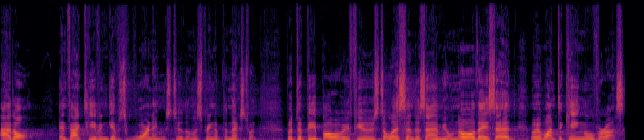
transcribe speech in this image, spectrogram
at all. In fact, he even gives warnings to them. Let's bring up the next one. But the people refused to listen to Samuel. No, they said, we want a king over us.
